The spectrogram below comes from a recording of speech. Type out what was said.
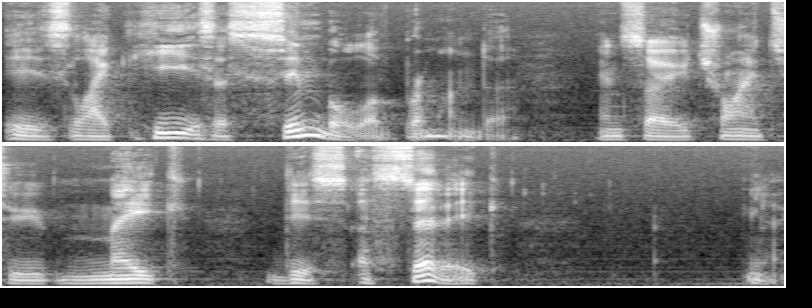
is like he is a symbol of Brahmanda, and so trying to make this ascetic, you know,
